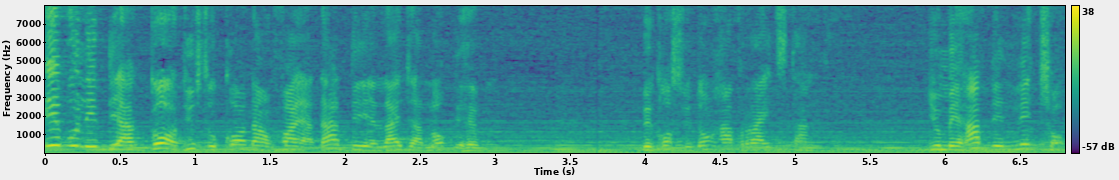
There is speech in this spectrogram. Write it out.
Even if their God used to call down fire, that day Elijah locked the heaven. Because you don't have right standing. You may have the nature,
